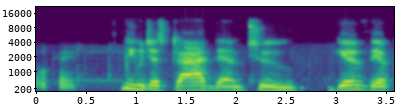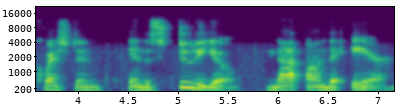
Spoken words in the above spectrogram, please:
Okay. We would just drive them to give their question in the studio, not on the air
